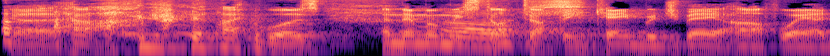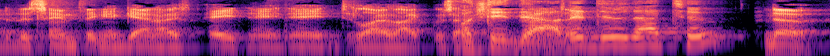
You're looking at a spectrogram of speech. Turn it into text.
uh, how hungry I was. And then when we oh, stopped up in Cambridge Bay at halfway, I did the same thing again. I ate and ate and ate until I like was But did the other do that too? No.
